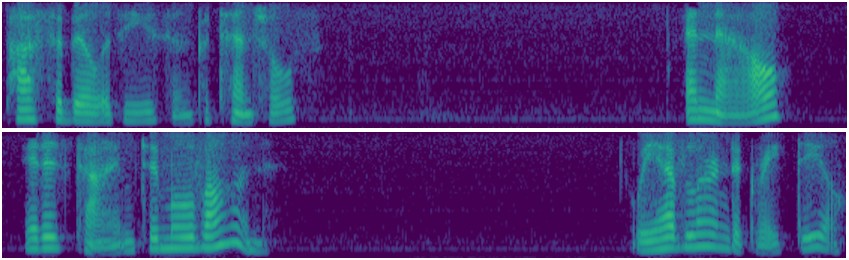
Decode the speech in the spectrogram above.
possibilities and potentials. And now it is time to move on. We have learned a great deal,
